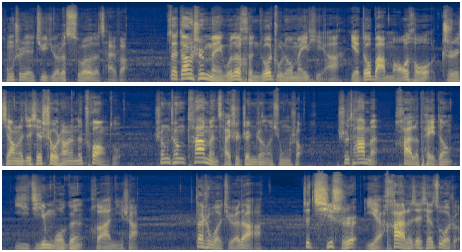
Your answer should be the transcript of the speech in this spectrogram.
同时也拒绝了所有的采访。在当时，美国的很多主流媒体啊，也都把矛头指向了这些受伤人的创作，声称他们才是真正的凶手，是他们害了佩登以及摩根和安妮莎。但是我觉得啊，这其实也害了这些作者。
